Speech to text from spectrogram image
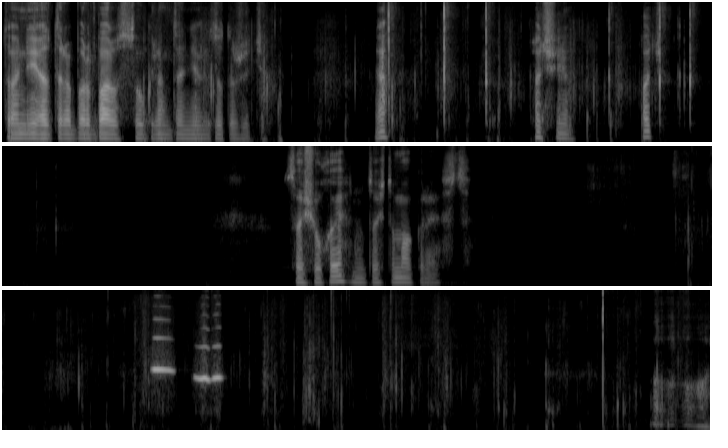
To nie jadra barbarów grą, to nie wie co to życie. Nie? Chodź film. Chodź. Coś uchy? No coś to mokre jest. O, o.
